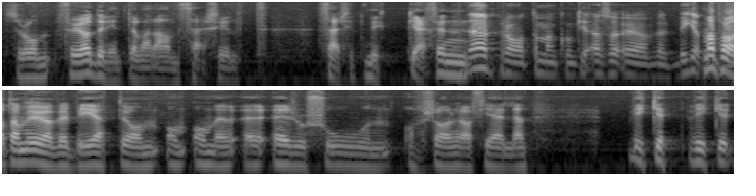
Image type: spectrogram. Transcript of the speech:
Så de föder inte varandra särskilt, särskilt mycket. Sen, där pratar man konkret, alltså överbete? Man pratar om överbete, om, om, om erosion och förstöring av fjällen. Vilket, vilket,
